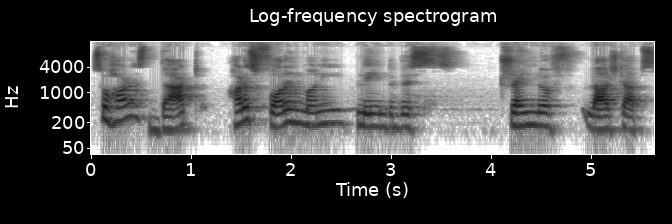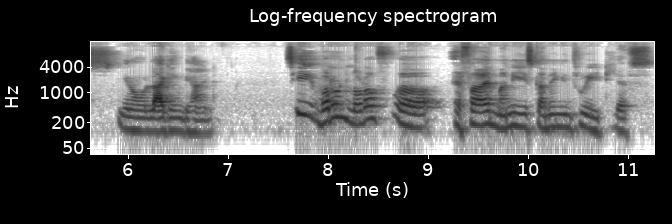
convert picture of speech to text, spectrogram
So how does that how does foreign money play into this trend of large caps, you know, lagging behind? See, Varun, a lot of uh, FI money is coming in through ETFs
